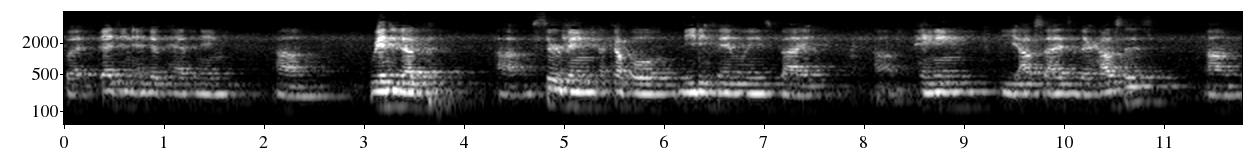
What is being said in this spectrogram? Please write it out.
but that didn't end up happening. Um, we ended up um, serving a couple needy families by um, painting the outsides of their houses. Um,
